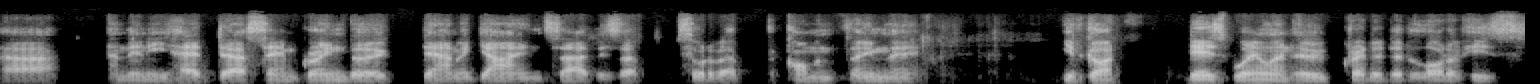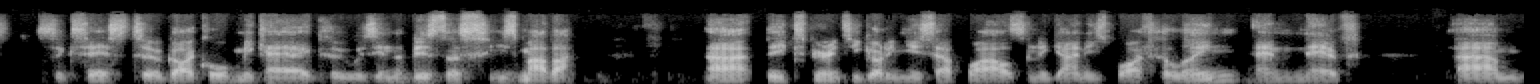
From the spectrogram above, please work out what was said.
uh, and then he had uh, Sam Greenberg down again. So there's a sort of a, a common theme there. You've got Des Whelan, who credited a lot of his success to a guy called Mick Hag, who was in the business. His mother uh, the experience he got in New South Wales, and again his wife Helene and Nev. Um,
